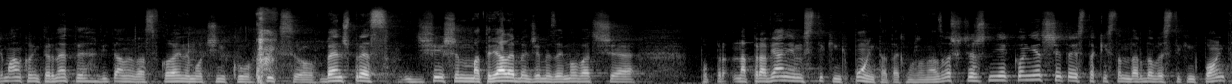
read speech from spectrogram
Siemanko internety, witamy Was w kolejnym odcinku Fix Your Bench Press. W dzisiejszym materiale będziemy zajmować się naprawianiem sticking pointa, tak można nazwać, chociaż niekoniecznie to jest taki standardowy sticking point.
